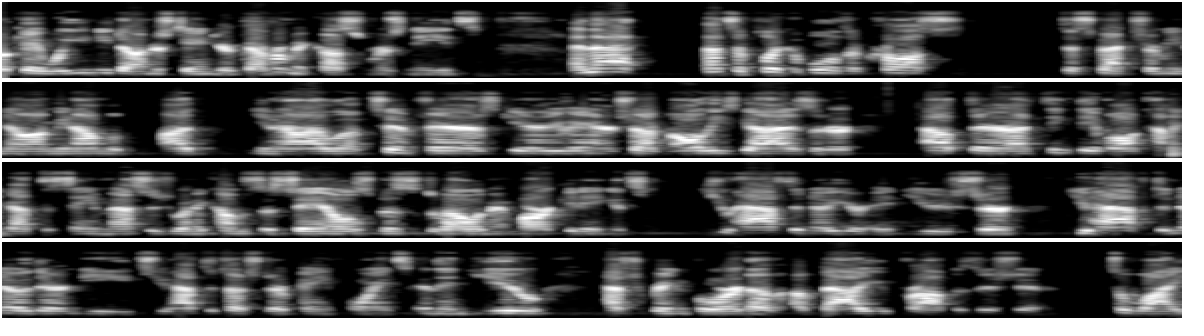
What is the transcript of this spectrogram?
Okay, well, you need to understand your government customers' needs, and that that's applicable across the spectrum. You know, I mean, I'm a, I, you know, I love Tim Ferriss, Gary Vaynerchuk, all these guys that are out there. I think they've all kind of got the same message when it comes to sales, business development, marketing. It's you have to know your end user. You have to know their needs. You have to touch their pain points, and then you have to bring forward a, a value proposition to why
